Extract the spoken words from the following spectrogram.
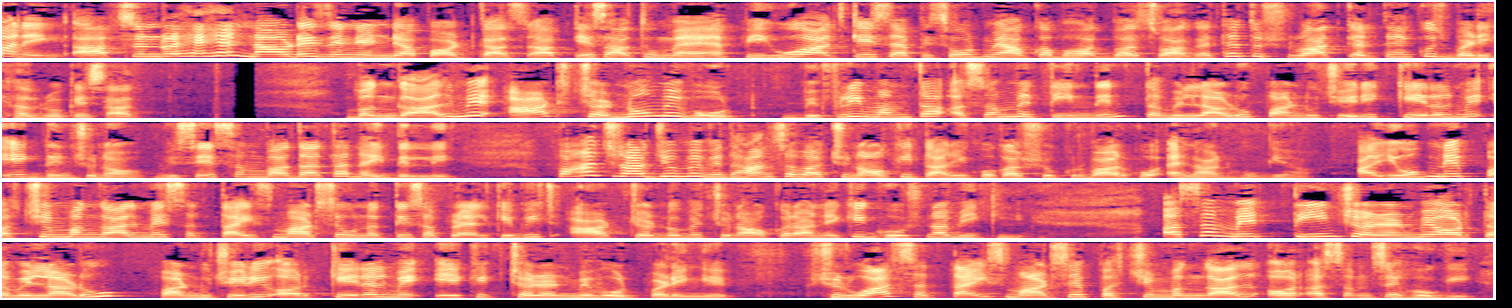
Morning. आप सुन रहे हैं nowadays in India podcast आपके साथ हूँ मैं पीहू। आज के इस एपिसोड में आपका बहुत बहुत स्वागत है। तो शुरुआत करते हैं कुछ बड़ी खबरों के साथ। बंगाल में आठ चरणों में वोट। बिफरी ममता असम में तीन दिन, तमिलनाडु, पांडुचेरी, केरल में एक दिन चुनाव। विशेष संवाददाता नई दिल्ली। पाँच राज्यों में विधानसभा चुनाव की तारीखों का शुक्रवार को ऐलान हो गया। आयोग ने पश्चिम बंगाल में 27 मार्च से 29 अप्रैल के बीच आठ चरणों में चुनाव कराने की घोषणा भी की। असम में तीन चरण में और तमिलनाडु, पांडुचेरी और केरल में एक एक चरण में वोट पड़ेंगे। शुरुआत 27 मार्च से पश्चिम बंगाल और असम से होगी।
